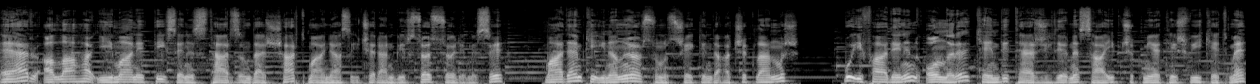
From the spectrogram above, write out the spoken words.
eğer Allah'a iman ettiyseniz tarzında şart manası içeren bir söz söylemesi, madem ki inanıyorsunuz şeklinde açıklanmış, bu ifadenin onları kendi tercihlerine sahip çıkmaya teşvik etme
